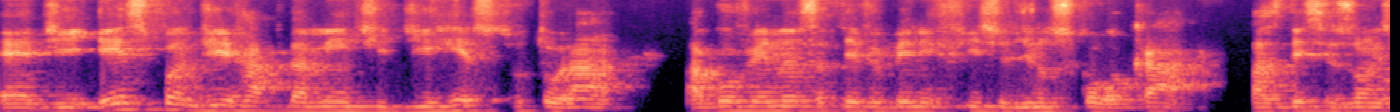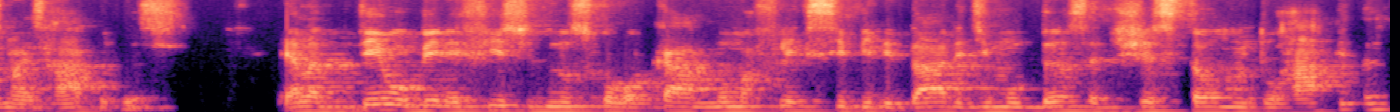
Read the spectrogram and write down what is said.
é de expandir rapidamente, de reestruturar. A governança teve o benefício de nos colocar as decisões mais rápidas, ela deu o benefício de nos colocar numa flexibilidade de mudança de gestão muito rápida,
